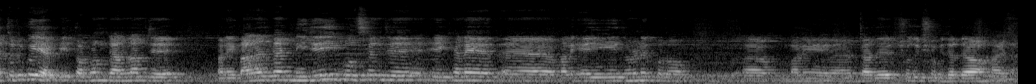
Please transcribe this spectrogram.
এতটুকুই আর কি। তখন জানলাম যে মানে বাংলাদেশ ব্যাংক নিজেই বলছেন যে এইখানে মানে এই এই ধরনের কোনো মানে তাদের সুযোগ সুবিধা দেওয়া হয় না।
